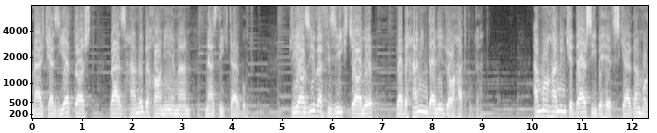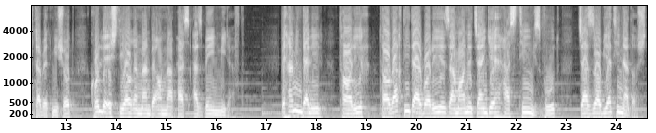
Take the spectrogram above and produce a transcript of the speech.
مرکزیت داشت و از همه به خانه من نزدیکتر بود. ریاضی و فیزیک جالب و به همین دلیل راحت بودند. اما همین که درسی به حفظ کردن مرتبط می شد کل اشتیاق من به آن مبحث از بین می رفت به همین دلیل تاریخ تا وقتی درباره زمان جنگ هستینگز بود جذابیتی نداشت.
